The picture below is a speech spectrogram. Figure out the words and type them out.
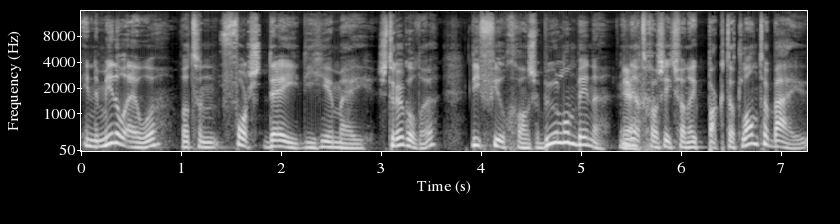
in de middeleeuwen, wat een vorst deed die hiermee struggelde, die viel gewoon zijn buurland binnen. En die Ja. had gewoon zoiets van, ik pak dat land erbij.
